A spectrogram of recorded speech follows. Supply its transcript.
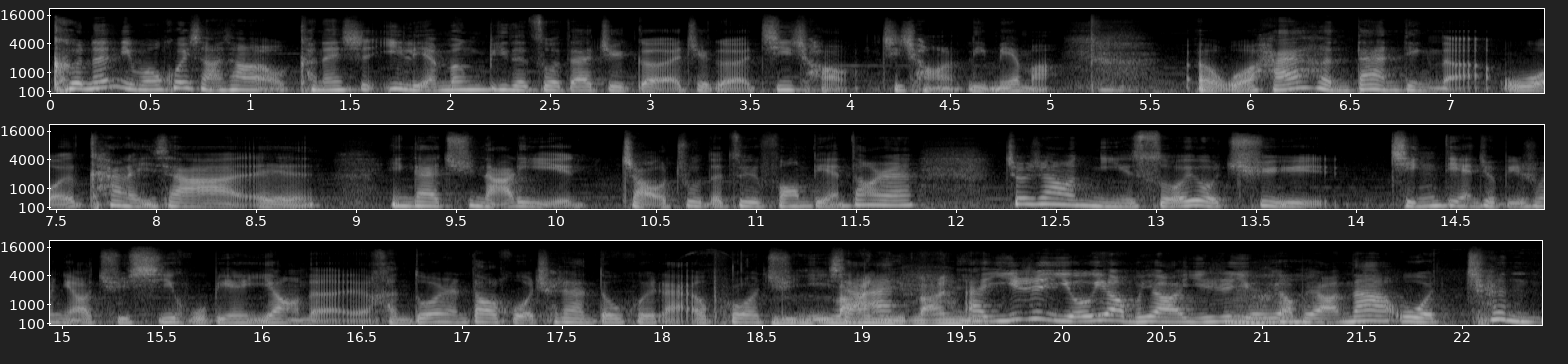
呃可能你们会想象，可能是一脸懵逼的坐在这个这个机场机场里面嘛。呃，我还很淡定的，我看了一下，呃，应该去哪里找住的最方便。当然，就像你所有去景点，就比如说你要去西湖边一样的，很多人到火车站都会来 approach 你一下，哎拉你拉你哎，一日游要不要？一日游要不要？那我趁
